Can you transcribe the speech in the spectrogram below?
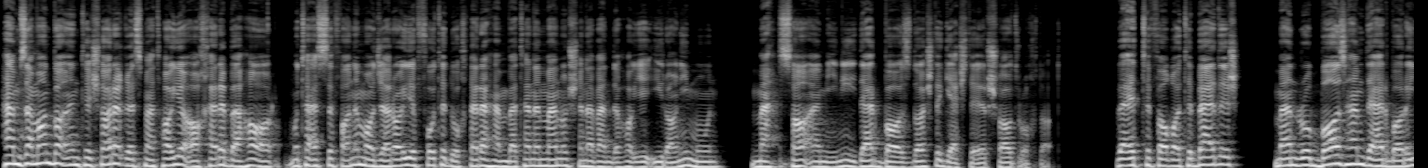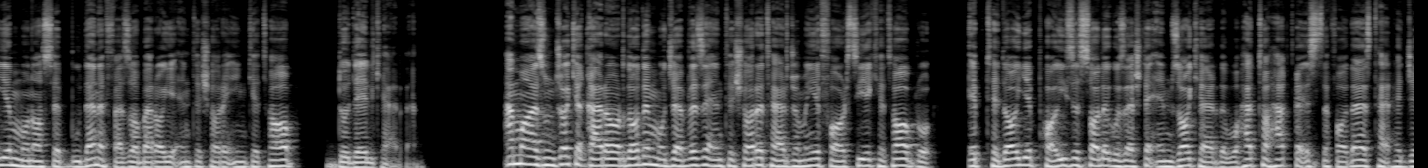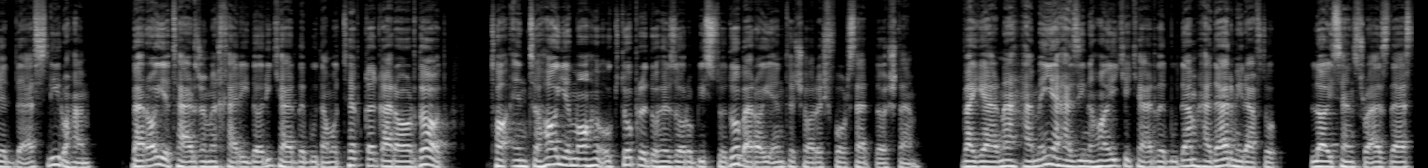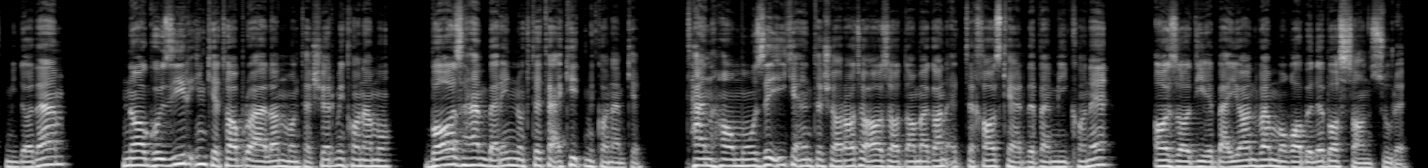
همزمان با انتشار قسمت‌های آخر بهار متاسفانه ماجرای فوت دختر هموطن من و شنونده های ایرانیمون محسا امینی در بازداشت گشت ارشاد رخ داد و اتفاقات بعدش من رو باز هم درباره مناسب بودن فضا برای انتشار این کتاب دودل کردن. اما از اونجا که قرارداد مجوز انتشار ترجمه فارسی کتاب رو ابتدای پاییز سال گذشته امضا کرده و حتی حق استفاده از طرح جلد اصلی رو هم برای ترجمه خریداری کرده بودم و طبق قرارداد تا انتهای ماه اکتبر 2022 برای انتشارش فرصت داشتم. وگرنه همه هزینه هایی که کرده بودم هدر می‌رفت و license رو از دست می‌دادم. ناگزیر این کتاب رو الان منتشر می‌کنم و باز هم بر این نکته تأکید می‌کنم که تنها موضعی که انتشارات آزادنامگان اتخاذ کرده و می‌کنه آزادی بیان و مقابله با سانسوره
